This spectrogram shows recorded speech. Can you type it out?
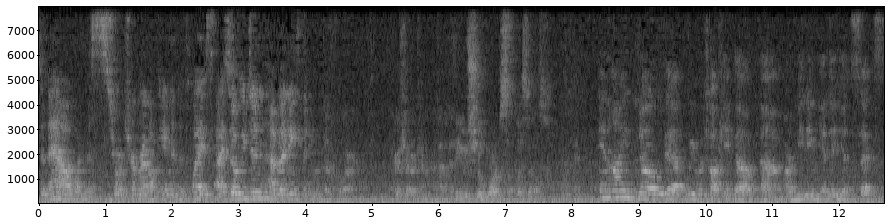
to now, when this short-term rental came into place, I, So we didn't have anything before for short-term rental. I think it was shoehorned someplace else. And I know that we were talking about um, our meeting ending at six,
